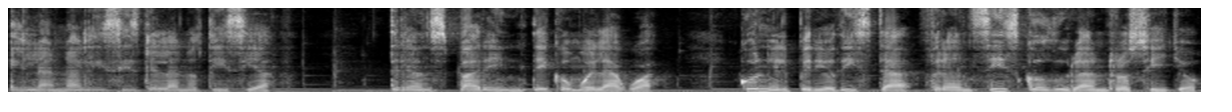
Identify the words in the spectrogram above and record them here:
el análisis de la noticia, transparente como el agua, con el periodista Francisco Durán Rosillo.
